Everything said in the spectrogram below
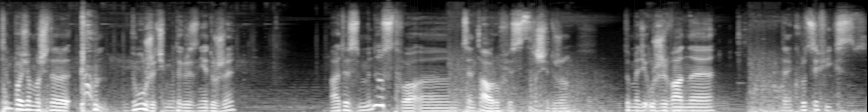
ten poziom może to dłużyć, mimo tego, że jest nieduży. Ale to jest mnóstwo centaurów, jest strasznie dużo. Tu będzie używane ten krucyfiks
